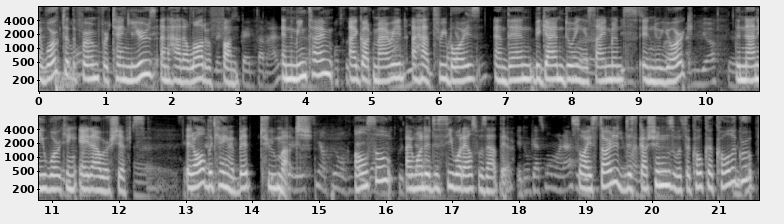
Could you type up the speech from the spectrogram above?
I worked at the firm for 10 years and had a lot of fun. In the meantime, I got married, I had three boys, and then began doing assignments in New York, the nanny working eight hour shifts. It all became a bit too much. Also, I wanted to see what else was out there. So I started discussions with the Coca Cola Group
